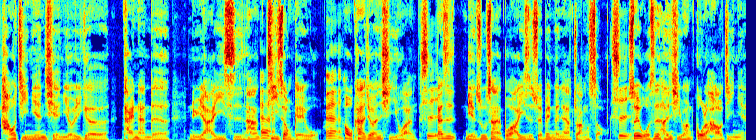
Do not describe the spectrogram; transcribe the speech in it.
好几年前有一个台南的女牙医师，她寄送给我，嗯，那我看了就很喜欢，是。但是脸书上也不好意思随便跟人家装熟，是。所以我是很喜欢，过了好几年。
